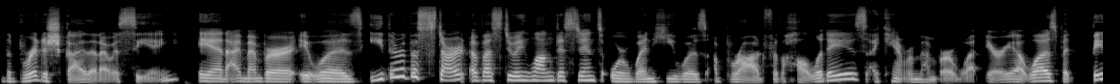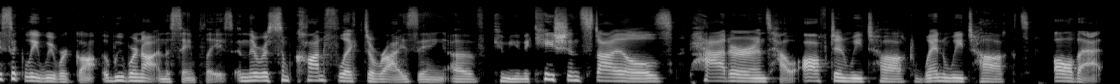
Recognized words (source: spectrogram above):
the British guy that I was seeing. And I remember it was either the start of us doing long distance or when he was abroad for the holidays. I can't remember what area it was, but basically we were gone. We were not in the same place. And there was some conflict arising of communication styles, patterns, how often we talked, when we talked, all that.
